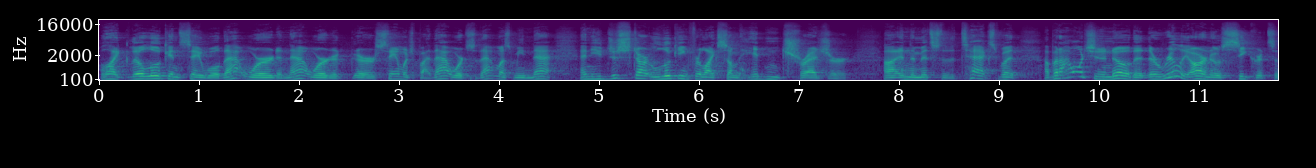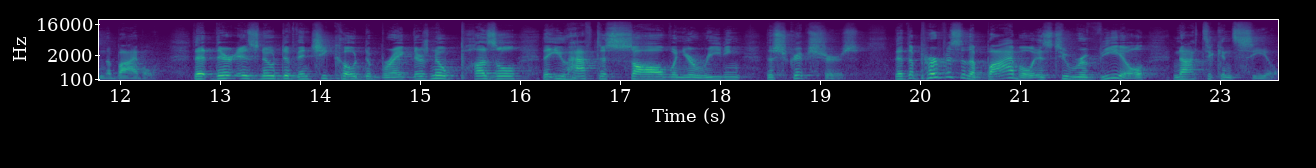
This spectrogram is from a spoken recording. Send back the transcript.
Like, they'll look and say, well, that word and that word are, sandwiched by that word, so that must mean that. And you just start looking for like some hidden treasure uh, in the midst of the text. But, uh, but I want you to know that there really are no secrets in the Bible that there is no Da Vinci code to break, there's no puzzle that you have to solve when you're reading the scriptures. That the purpose of the Bible is to reveal, not to conceal.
